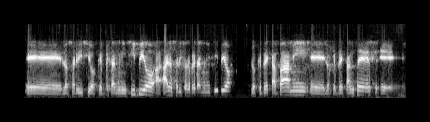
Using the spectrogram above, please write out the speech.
eh, los servicios que presta el municipio, a, los servicios que presta el municipio, los que presta PAMI, eh, los que prestan CES, eh,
